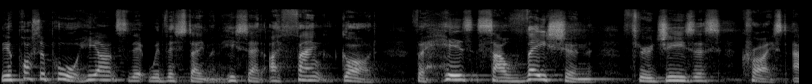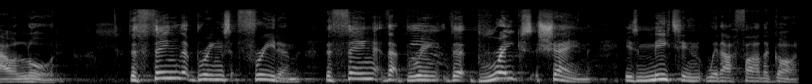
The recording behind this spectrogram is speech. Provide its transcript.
The Apostle Paul, he answered it with this statement. He said, I thank God for his salvation through Jesus Christ our Lord. The thing that brings freedom, the thing that, bring, that breaks shame, is meeting with our Father God.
